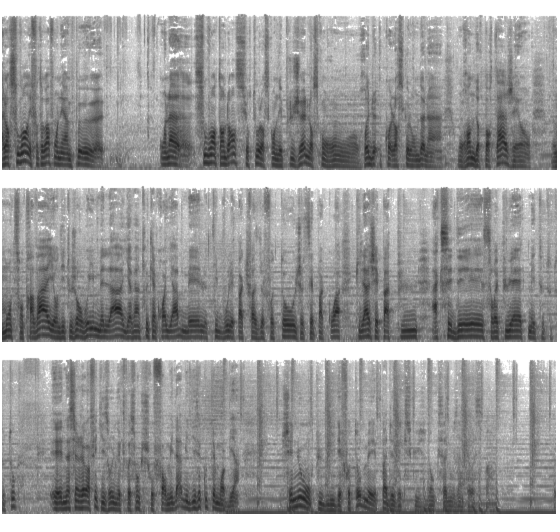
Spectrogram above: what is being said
Alors souvent, les photographes, on est un peu... euh, on a souvent tendance, surtout lorsqu'on est plus jeune, lorsqu'on lorsque l'on donne un, on rentre de reportage et on, on montre son travail, on dit toujours oui, mais là il y avait un truc incroyable, mais le type voulait pas que je fasse de photos, je sais pas quoi. Puis là j'ai pas pu accéder, ça aurait pu être, mais tout, tout, tout, tout. Et National Geographic, ils ont une expression que je trouve formidable. Ils disent écoutez-moi bien. Chez nous, on publie des photos, mais pas des excuses, donc ça nous intéresse pas.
